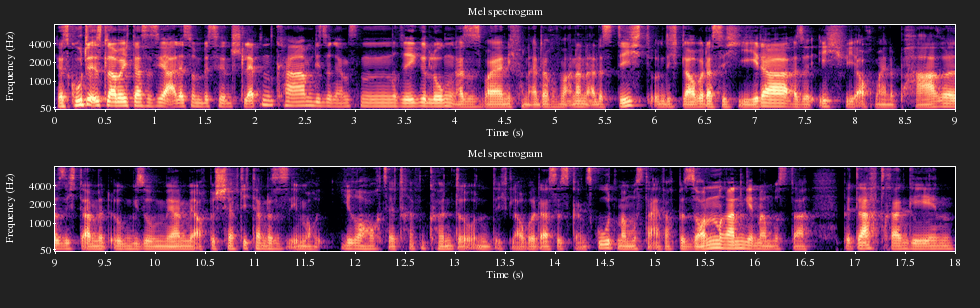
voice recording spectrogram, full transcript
Das Gute ist, glaube ich, dass es ja alles so ein bisschen schleppend kam, diese ganzen Regelungen. Also es war ja nicht von einem Tag auf den anderen alles dicht. Und ich glaube, dass sich jeder, also ich wie auch meine Paare, sich damit irgendwie so mehr und mehr auch beschäftigt haben, dass es eben auch ihre Hochzeit treffen könnte. Und ich glaube, das ist ganz gut. Man muss da einfach besonnen rangehen, man muss da bedacht rangehen.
